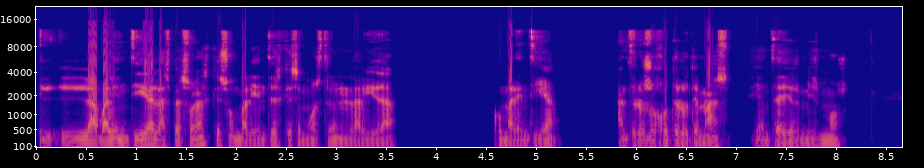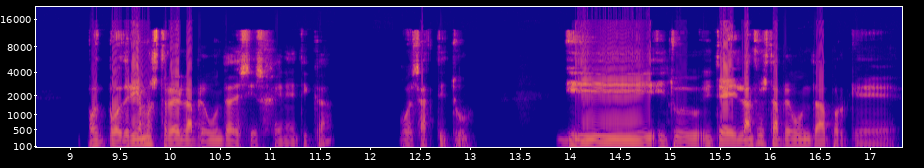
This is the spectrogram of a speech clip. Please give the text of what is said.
la valentía, las personas que son valientes, que se muestran en la vida con valentía, ante los ojos de los demás y ante ellos mismos, podríamos traer la pregunta de si es genética o es actitud. Y, y, te lanzo esta pregunta porque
